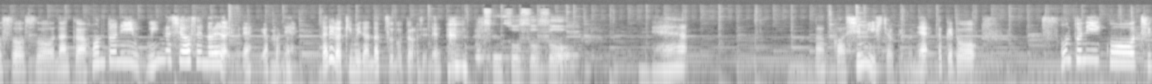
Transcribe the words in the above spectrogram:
うそうそう。なんか、本当にみんな幸せになれないよね。やっぱね。うん、誰が決めたんだっつうのって話でね。そうそうそうそう。ねなんか、しんみりしちゃうけどね。だけど、本当にこう違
